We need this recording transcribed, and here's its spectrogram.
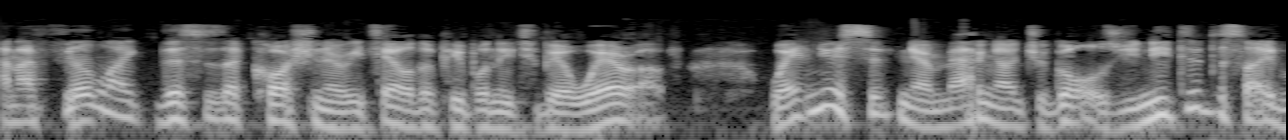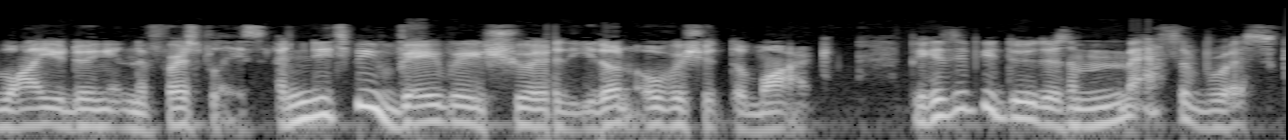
And I feel like this is a cautionary tale that people need to be aware of. When you're sitting there mapping out your goals, you need to decide why you're doing it in the first place. And you need to be very, very sure that you don't overshoot the mark. Because if you do, there's a massive risk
